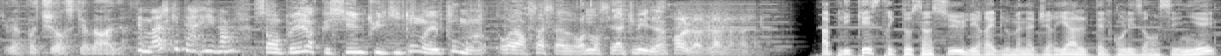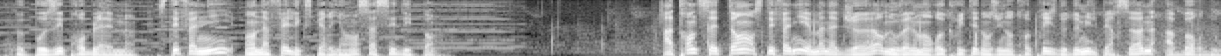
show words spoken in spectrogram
Tu n'as pas de chance, camarade. C'est moche qui t'arrive, hein Ça, on peut dire que s'il y a une tuile qui tombe, elle est pour moi. Oh, alors ça, ça vraiment, c'est la tuile, hein. Oh là là là là. Appliquer stricto sensu les règles managériales telles qu'on les a enseignées peut poser problème. Stéphanie en a fait l'expérience à ses dépens. À 37 ans, Stéphanie est manager, nouvellement recrutée dans une entreprise de 2000 personnes à Bordeaux.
